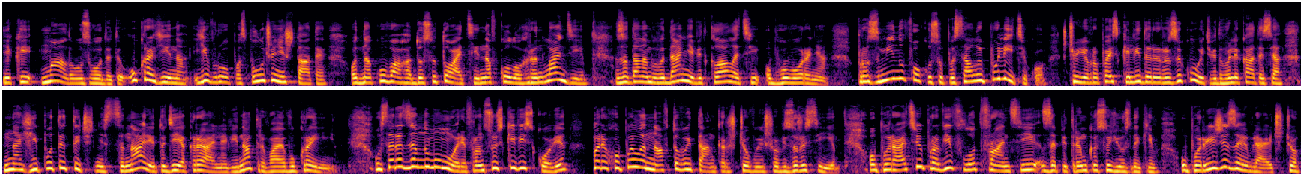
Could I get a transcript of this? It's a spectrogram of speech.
який мали узгодити Україна, Європа, Сполучені Штати. Однак увага до ситуації навколо Гренландії, за даними видання, відклала ці обговорення. Про зміну фокусу писали й політику, що європейські лідери ризикують відволікатися на гіпотетичні сценарії, тоді як реальна війна триває в Україні. У Середземному морі французькі військові перехопили нафтовий танкер, що вийшов із Росії. Операцію провів флот Франції за підтримки союзників. У Парижі заявляють, що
